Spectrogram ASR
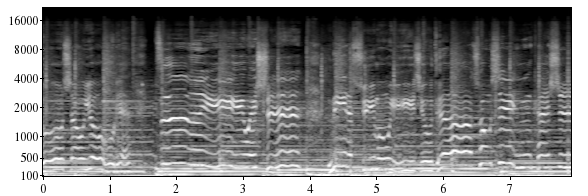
多少有点自以为是。你那蓄谋已久的重新开始，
